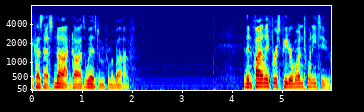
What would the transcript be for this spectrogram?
Because that's not God's wisdom from above. And then finally 1 Peter 1:22.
